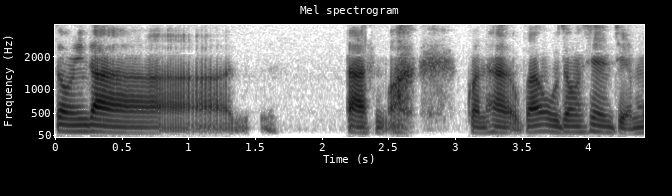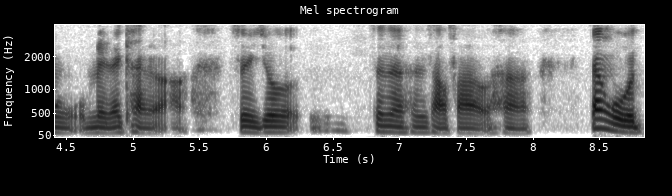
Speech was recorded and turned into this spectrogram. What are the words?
综艺大大什么，管他，反正吴宗宪的节目我没在看啊，所以就。真的很少发了他，但我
